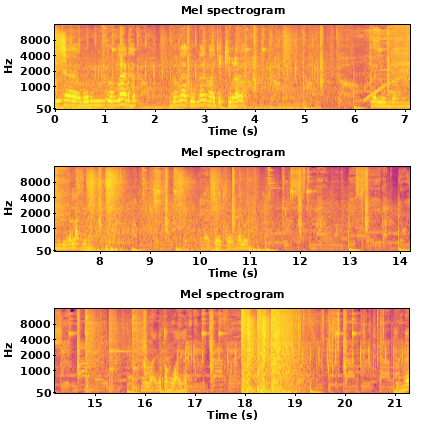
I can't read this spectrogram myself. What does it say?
นี่แค่วงวงแรกนะครับ วงแรกลุงได้มา 7 คิวแล้วอะเพื่อนลุงยังอยู่ด้านหลังอยู่นะ แล้วเจอโถมมาลุงไม่ไหวก็ต้องไหวครับ ถึงแม้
